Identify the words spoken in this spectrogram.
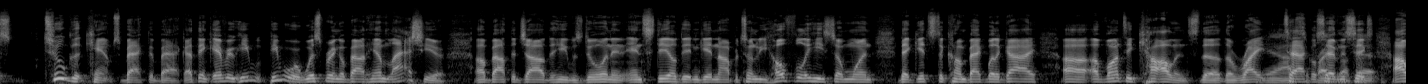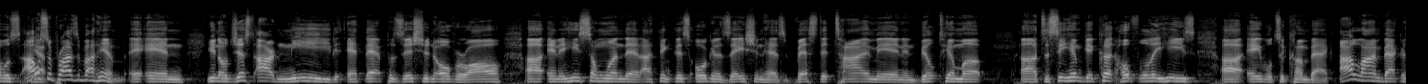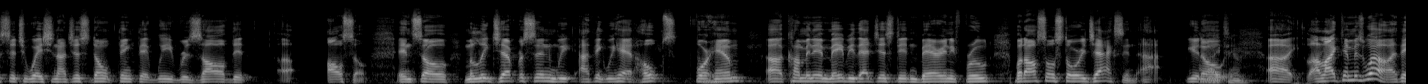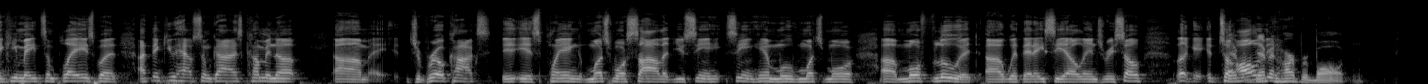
two good camps back to back. I think every he, people were whispering about him last year about the job that he was doing and, and still didn't get an opportunity. Hopefully, he's someone that gets to come back. But a guy, uh, Aviante Collins, the the right Yeah, tackle, 76. I was I was surprised about him, A- and you know just our need at that position overall. Uh, and he's someone that I think this organization has vested time in and built him up. Uh, to see him get cut, hopefully he's uh, able to come back. Our linebacker situation, I just don't think that we've resolved it. Uh, also, and so Malik Jefferson, we I think we had hopes for him uh, coming in. Maybe that just didn't bear any fruit. But also Storey Jackson. I, you know, liked him. uh, I liked him as well. I think he made some plays, but I think you have some guys coming up. Um, Jabril Cox is playing much more solid. You see, seeing him move much more, uh, more fluid uh, with that ACL injury. So, look it- to Devin, all Devin the, Harper balled.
